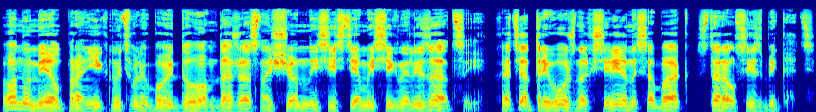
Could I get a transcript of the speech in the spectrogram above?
Он умел проникнуть в любой дом, даже оснащенный системой сигнализации, хотя тревожных сирен и собак старался избегать.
